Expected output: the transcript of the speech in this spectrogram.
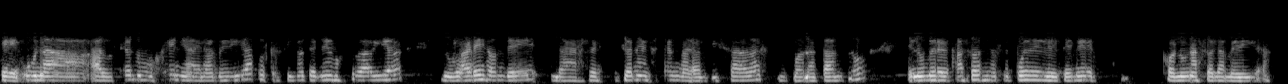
eh, una adopción homogénea de la medida, porque si no tenemos todavía lugares donde las restricciones están garantizadas y por lo tanto el número de casos no se puede detener con una sola medida.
